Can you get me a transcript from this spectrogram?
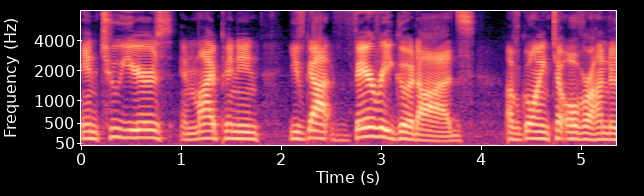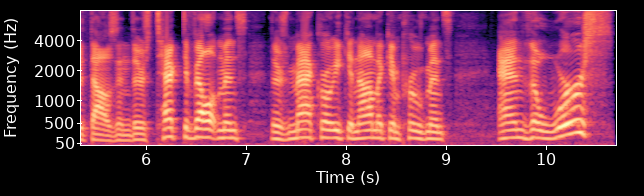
in two years, in my opinion, you've got very good odds of going to over 100,000. There's tech developments, there's macroeconomic improvements, and the worse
